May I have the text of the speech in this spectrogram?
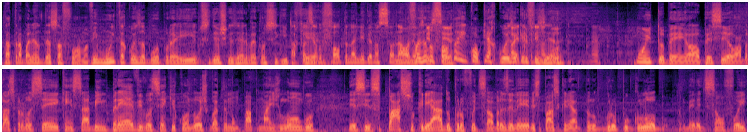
tá trabalhando dessa forma. Vem muita coisa boa por aí, se Deus quiser ele vai conseguir. Tá porque fazendo falta na Liga Nacional, tá né? o fazendo PC. falta em qualquer coisa Baita que ele fizer. né? Muito bem, ó, PC, um abraço pra você e quem sabe em breve você aqui conosco batendo um papo mais longo desse espaço criado para o futsal brasileiro, espaço criado pelo Grupo Globo. Primeira edição foi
